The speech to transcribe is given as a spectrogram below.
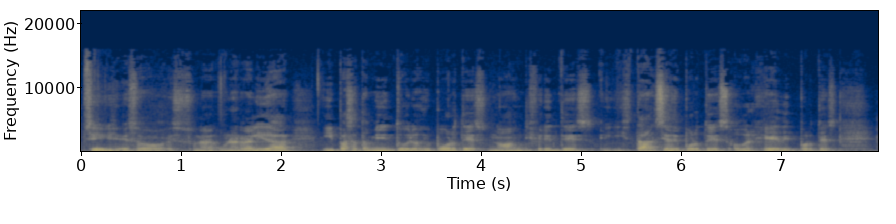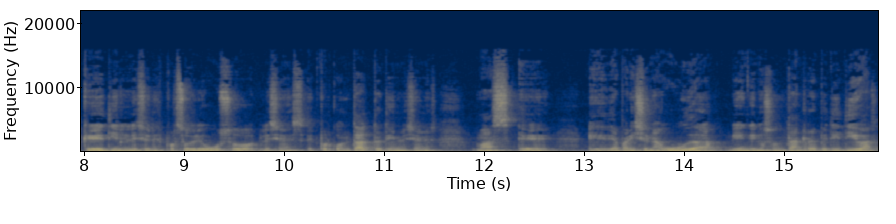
Sí, eso, es una, una, realidad y pasa también en todos los deportes, ¿no? En diferentes instancias, deportes overhead, deportes que tienen lesiones por sobreuso, lesiones por contacto, tienen lesiones más eh, eh, de aparición aguda, bien que no son tan repetitivas.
